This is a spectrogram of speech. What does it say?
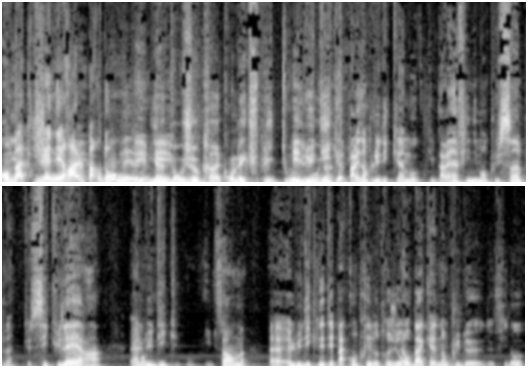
en bac général, pardon, mais... Mais- Bientôt, mais- je crains qu'on explique tout. Mais ludique, par exemple, ludique, qui est un mot qui me paraît infiniment plus simple que séculaire. Ah euh, ludique, me semble, euh, ludique n'était pas compris l'autre jour au bac non plus de, de philo,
